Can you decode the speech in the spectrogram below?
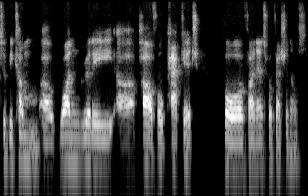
to become uh, one really uh, powerful package for finance professionals.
